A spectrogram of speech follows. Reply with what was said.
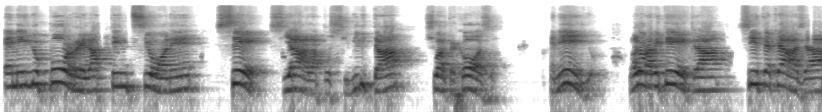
è meglio porre l'attenzione se si ha la possibilità su altre cose. È meglio, allora avete ECLA, siete a casa,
